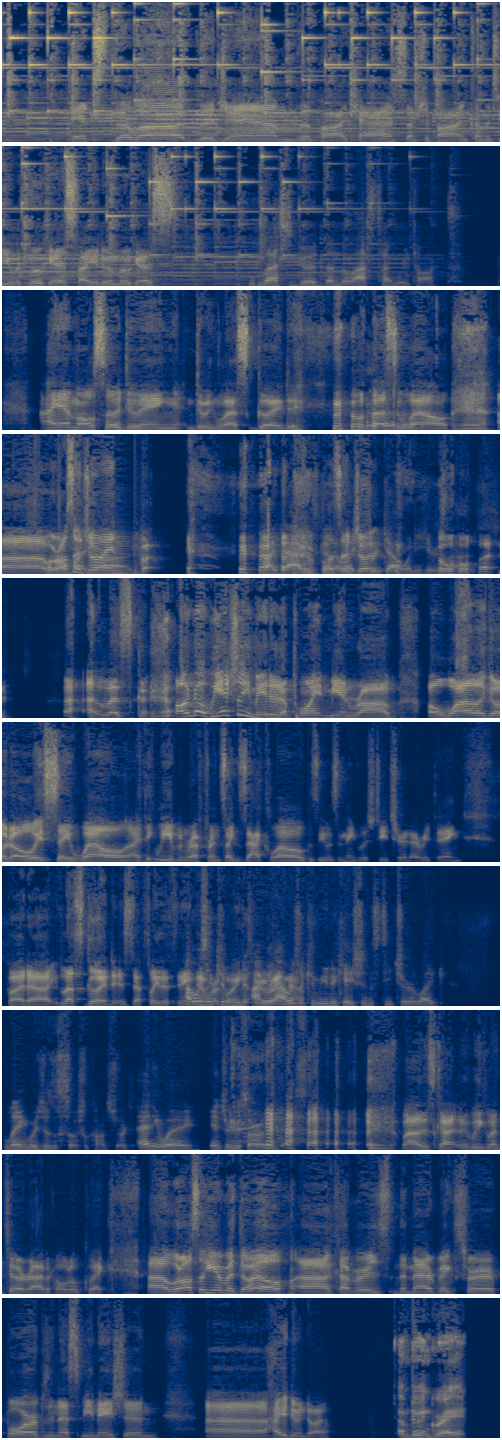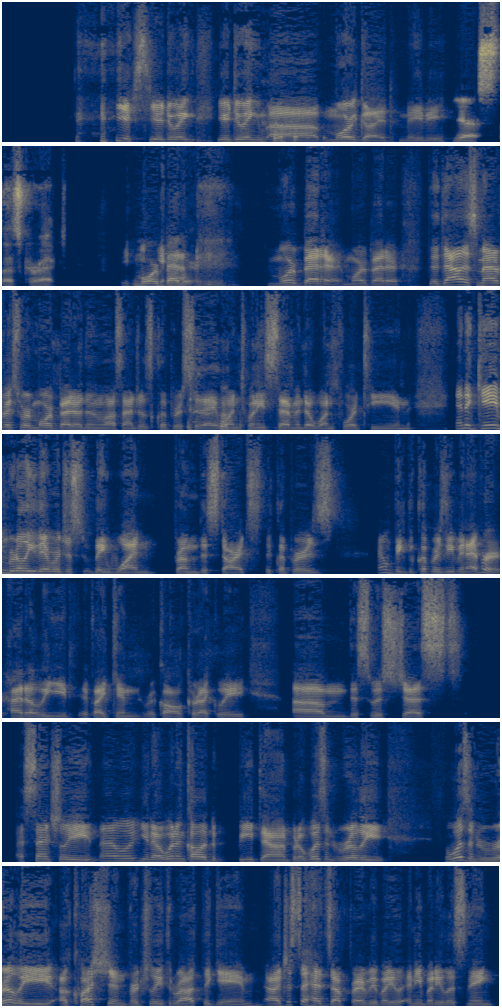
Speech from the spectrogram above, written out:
It's the Love, the Jam, the podcast. I'm Shapan coming to you with Lucas. How you doing, Lucas? Less good than the last time we talked. I am also doing doing less good, less well. Uh, we're Oh also joined by My dad is gonna like join- freak out when he hears that. Less good. Oh no, we actually made it a point, me and Rob, a while ago to always say "well." I think we even referenced like Zach Lowe because he was an English teacher and everything. But uh, less good is definitely the thing I was that a we're communi- through I mean, right I was now. a communications teacher. Like, language is a social construct. Anyway, introduce our other guest. wow, this guy, we went to a rabbit hole real quick. Uh, we're also here with Doyle, uh, covers the Mavericks for Forbes and SB Nation. Uh, how you doing, Doyle? I'm doing great. you're, you're doing, you're doing uh, more good, maybe. Yes, that's correct. More Yeah. better. More better, more better. The Dallas Mavericks were more better than the Los Angeles Clippers today, 127 to 114. In a game, really, they were just, they won from the start. The Clippers, I don't think the Clippers even ever had a lead, if I can recall correctly. Um, this was just essentially, uh, you know, I wouldn't call it a beatdown, but it wasn't really. It wasn't really a question virtually throughout the game. Uh, just a heads up for everybody, anybody listening.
